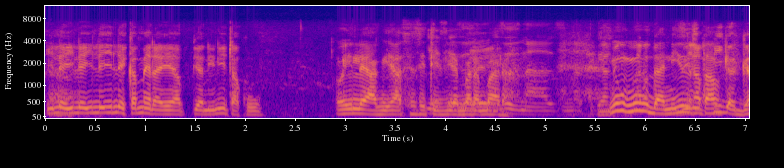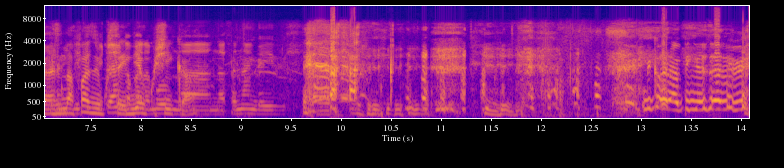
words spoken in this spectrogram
ile ile ile ile kamera ya pia nini itaku ile ya- CCTV ya barabara. Mimi mi mi udhani hizo gari. zinafaa zikusaidia kushika. nafanyanga hivi. Niko napiga selfie.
